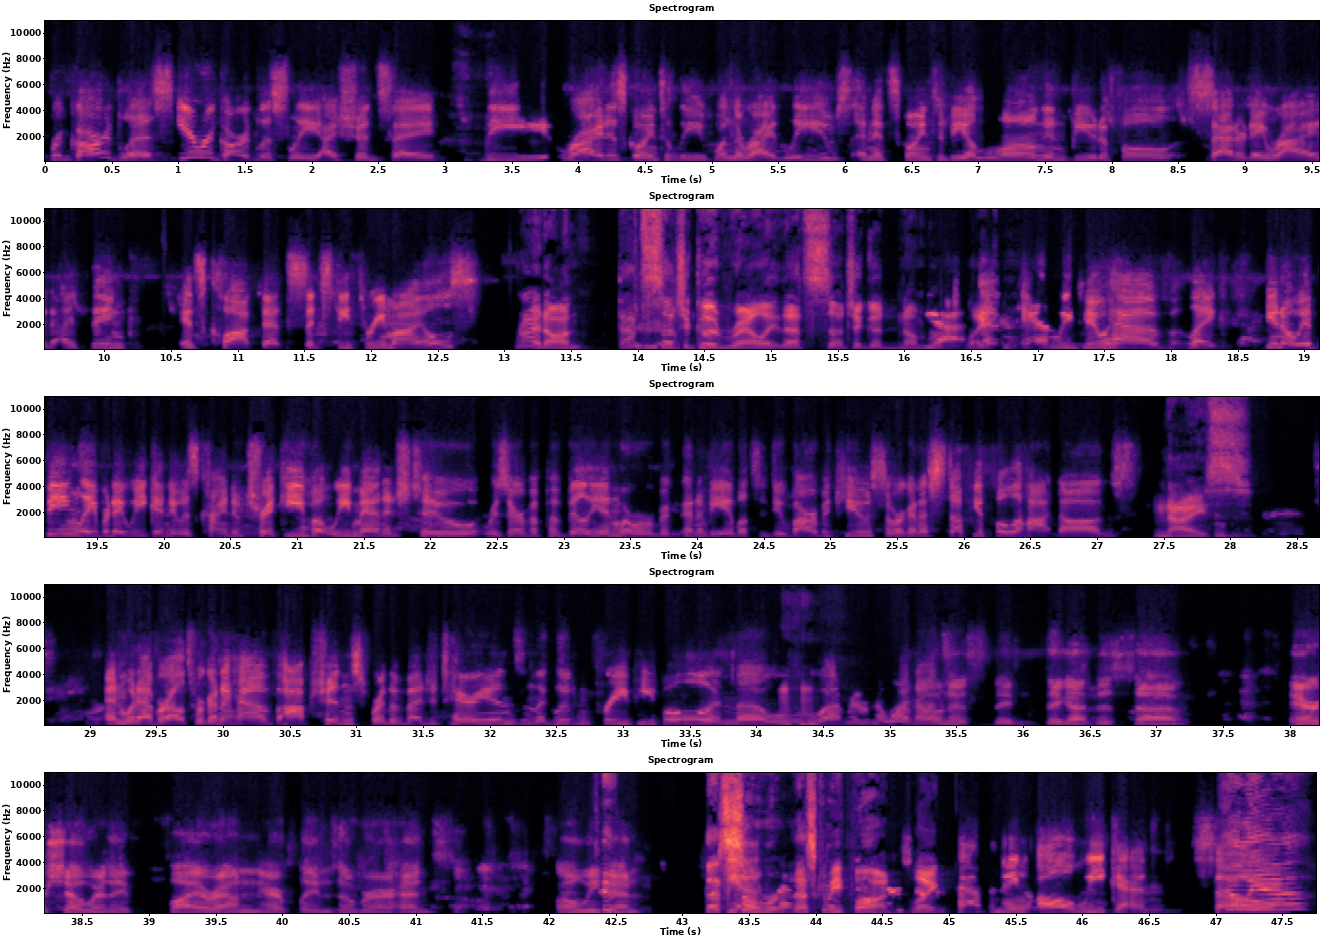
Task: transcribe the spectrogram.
regardless, irregardlessly, I should say, the ride is going to leave when the ride leaves, and it's going to be a long and beautiful Saturday ride. I think it's clocked at 63 miles. right on. That's such a good rally. That's such a good number. Yeah, like and and we do have like you know it being Labor Day weekend, it was kind of tricky, but we managed to reserve a pavilion where we're going to be able to do barbecue. So we're going to stuff you full of hot dogs nice. and whatever else. We're going to have options for the vegetarians and the gluten free people and the wh- Mhm. whoever and the whatnot. bonus, they they got this uh, air show where they fly around in airplanes over our heads all weekend. That's Yeah, so. r- that- That's gonna be fun. Like happening all weekend. So hell yeah.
